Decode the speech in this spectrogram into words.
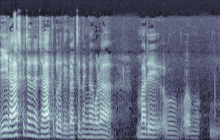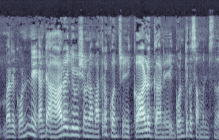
ఈ రాశికి చెందిన జాతకులకి ఖచ్చితంగా కూడా మరి మరి కొన్ని అంటే ఆరోగ్య విషయంలో మాత్రం కొంచెం ఈ కాళ్ళకు కానీ ఈ గొంతుకు సంబంధించిన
